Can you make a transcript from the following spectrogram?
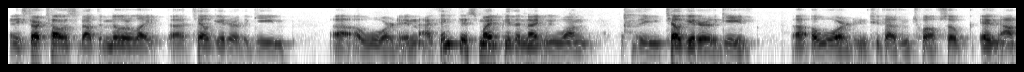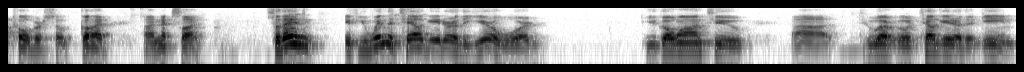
and they start telling us about the Miller Lite uh, Tailgater of the Game uh, award. And I think this might be the night we won the Tailgater of the Game uh, award in 2012. So in October. So go ahead. Uh, next slide. So then, if you win the Tailgater of the Year award, you go on to uh, whoever or Tailgater of the game.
